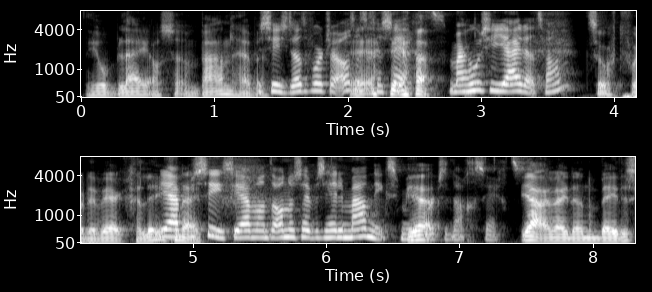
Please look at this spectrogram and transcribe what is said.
heel blij als ze een baan hebben. Precies, dat wordt er altijd Ja. gezegd. Maar hoe zie jij dat dan? Het zorgt voor de Ja, werkgelegenheid. precies. Ja, want anders hebben ze helemaal niks meer, Ja. wordt er dan gezegd. Ja, maar dan ben je dus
